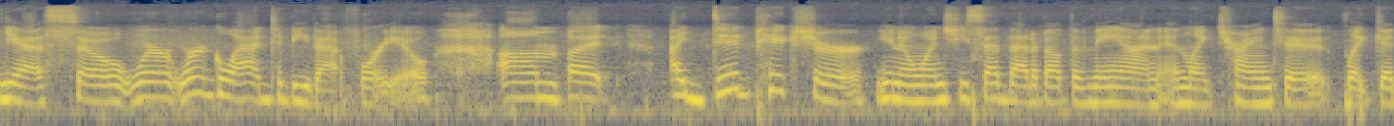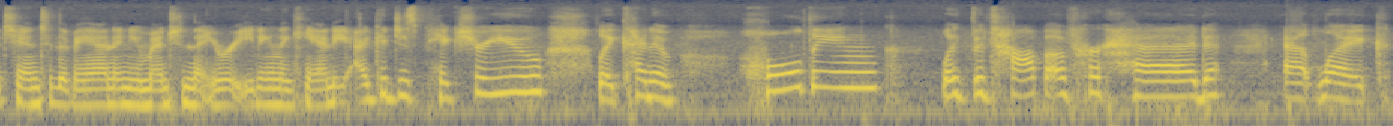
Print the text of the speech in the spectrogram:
Yes, so we're we're glad to be that for you. Um, but I did picture, you know, when she said that about the van and like trying to like get you into the van, and you mentioned that you were eating the candy. I could just picture you like kind of holding like the top of her head at like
